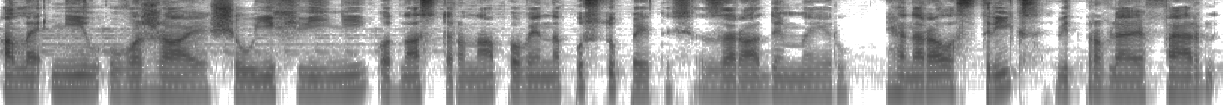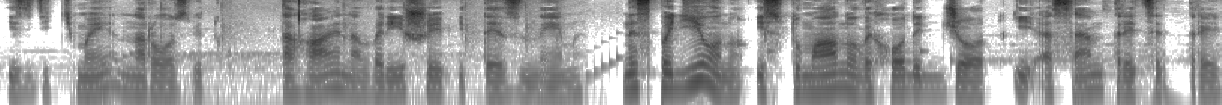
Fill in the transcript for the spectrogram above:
Але Ніл вважає, що у їх війні одна сторона повинна поступитися заради миру. Генерал Стрікс відправляє Ферн із дітьми на розвідку, та Гайна вирішує піти з ними. Несподівано із туману виходить Джот і СМ-33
